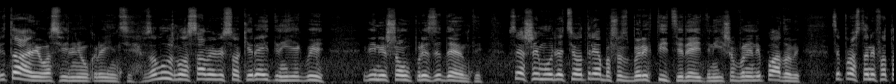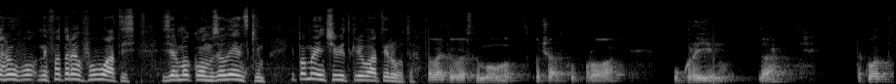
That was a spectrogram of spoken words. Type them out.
Вітаю вас, вільні українці. В Залужного саме високі рейтинги, якби він йшов в президенти. Все, що йому для цього треба, щоб зберегти ці рейтинги, щоб вони не падали, це просто не, фотографу... не фотографуватись з Єрмаком Зеленським і поменше відкривати рота. Давайте вести мову спочатку про Україну. Да? Так от,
